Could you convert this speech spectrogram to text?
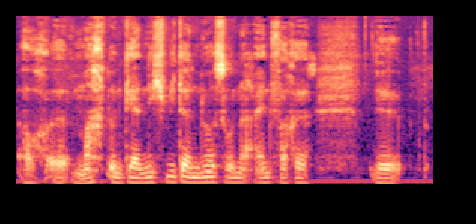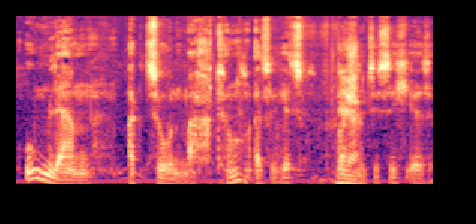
auch äh, macht und der nicht wieder nur so eine einfache äh, Umlernaktion macht. Hm? Also jetzt waschen ja. sie sich also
